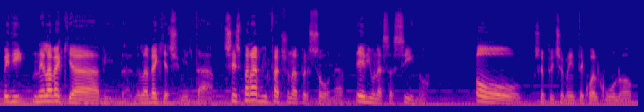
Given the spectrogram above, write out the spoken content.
Vedi, nella vecchia vita, nella vecchia civiltà, se sparavi in faccia a una persona, eri un assassino. O semplicemente qualcuno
